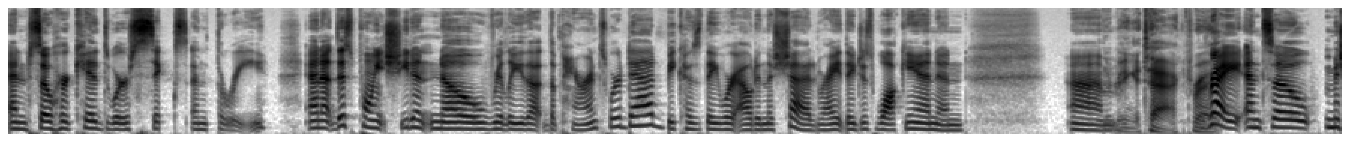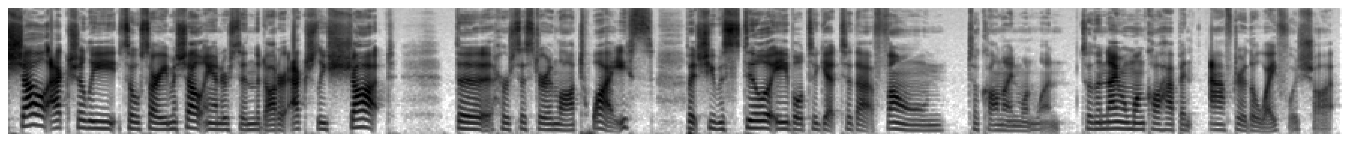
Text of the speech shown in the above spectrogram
And so her kids were six and three. And at this point she didn't know really that the parents were dead because they were out in the shed right? They just walk in and They're being attacked. Right. Right. And so Michelle actually, so sorry, Michelle Anderson, the daughter, actually shot the her sister-in-law twice, but she was still able to get to that phone to call 911. So the 911 call happened after the wife was shot.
